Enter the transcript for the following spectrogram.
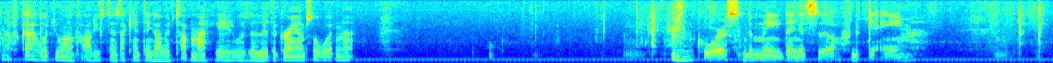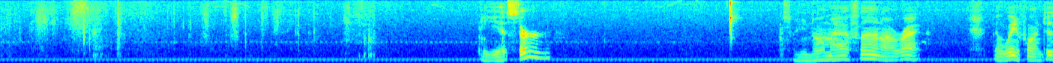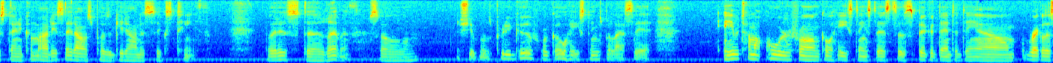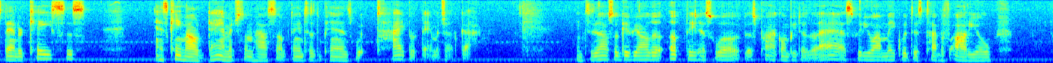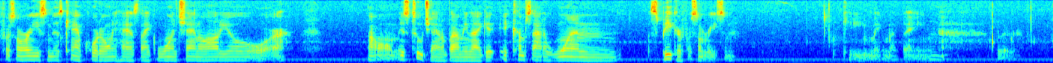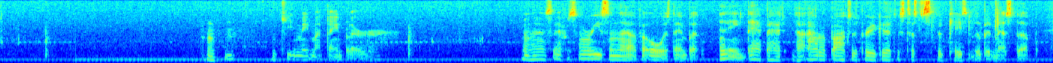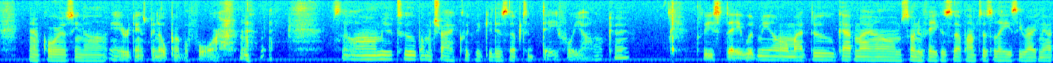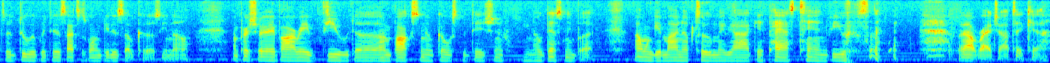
And I forgot what you want to call these things. I can't think of it the top of my head. Was it lithograms or whatnot? course the main thing itself, uh, the game. Yes, sir. So you know I'm gonna have fun, alright. Been waiting for this thing to come out. They said I was supposed to get it on the 16th. But it's the 11th, so the shipment was pretty good for Go Hastings, but like I said, every time I order from Go Hastings this is bigger than the damn regular standard cases. It's came out damaged somehow, something. It just depends what type of damage I've got. And to also give y'all the update as well, this probably gonna be the last video I make with this type of audio. For some reason, this camcorder only has like one channel audio, or um, it's two channel, but I mean like it, it comes out of one speaker for some reason. Okay, make my thing blur. Mm-hmm. Keep make my thing blur. And I said for some reason I've always done, but it ain't that bad. The outer box is pretty good. It's just the case a little bit messed up. And of course, you know, everything's been opened before. so um YouTube, I'm gonna try to quickly get this up today for y'all, okay? Please stay with me um I do got my um Sony Vegas up. I'm just lazy right now to do it with this. I just want to get this up cause you know I'm pretty sure everybody already viewed the uh, unboxing of Ghost Edition, you know, Destiny, but I want to get mine up too. Maybe I get past 10 views. but alright, y'all, take care.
